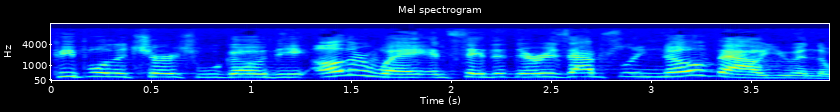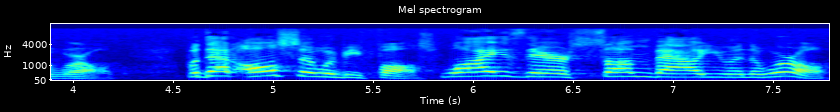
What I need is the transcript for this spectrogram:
people in the church will go the other way and say that there is absolutely no value in the world. But that also would be false. Why is there some value in the world?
